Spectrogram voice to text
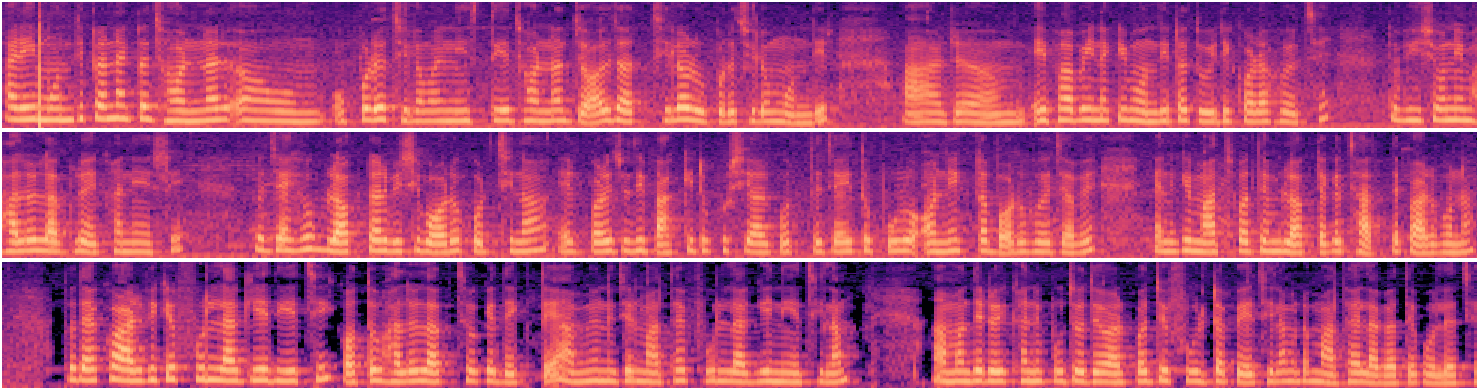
আর এই মন্দিরটা না একটা ঝর্ণার উম, উপরে ছিল মানে নিচ দিয়ে ঝর্ণার জল যাচ্ছিল আর উপরে ছিল মন্দির। আর এভাবেই নাকি মন্দিরটা তৈরি করা হয়েছে। তো ভীষণই ভালো লাগল এখানে এসে। তো যাই হোক ব্লগটা আর বেশি বড় করছি না। এরপরে যদি বাকিটুকু শেয়ার করতে যাই তো পুরো অনেকটা বড় হয়ে যাবে। কেন কি মাঝপথে আমি ব্লগটাকে ছাড়তে পারব না। তো দেখো আরভিকে ফুল লাগিয়ে দিয়েছি। কত ভালো লাগছে ওকে দেখতে। আমিও নিজের মাথায় ফুল লাগিয়ে নিয়েছিলাম। আমাদের ওইখানে পুজো দেওয়ার পর যে ফুলটা পেয়েছিলাম ওটা মাথায় লাগাতে বলেছে।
